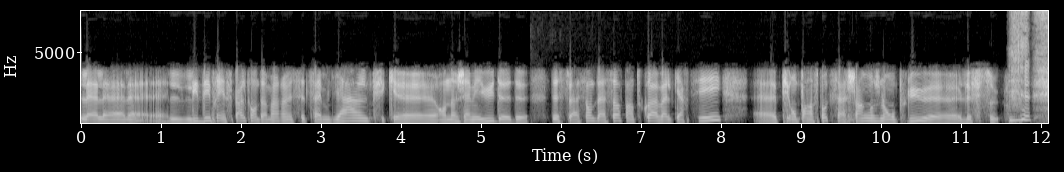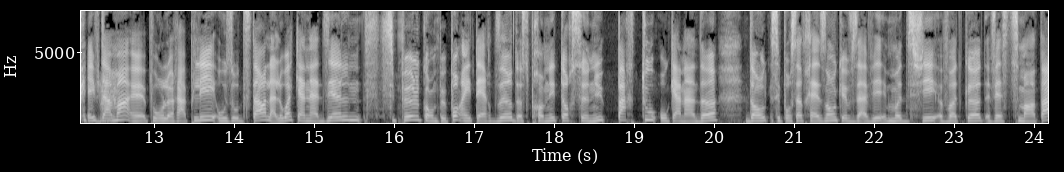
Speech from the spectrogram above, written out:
Euh, l'idée principale qu'on demeure un site familial, puis qu'on euh, n'a jamais eu de, de, de, situation de la sorte, en tout cas à Valcartier. Euh, puis on pense pas que ça change non plus euh, le futur. Évidemment, euh, pour le rappeler aux auditeurs, la loi canadienne stipule qu'on ne peut pas interdire de se promener torse nu partout au Canada. Donc, c'est pour cette raison que vous avez modifié votre code vestimentaire.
